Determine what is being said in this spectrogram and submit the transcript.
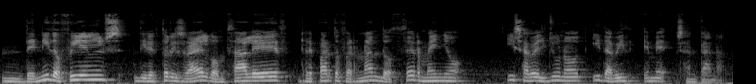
de Nido Films, director Israel González, reparto Fernando Cermeño, Isabel Junot y David M. Santana.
